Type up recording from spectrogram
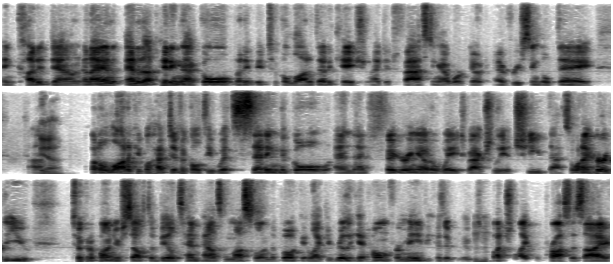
and cut it down. And I en- ended up hitting that goal, but it, it took a lot of dedication. I did fasting. I worked out every single day. Um, yeah. but a lot of people have difficulty with setting the goal and then figuring out a way to actually achieve that. So when I heard that you took it upon yourself to build 10 pounds of muscle in the book, it like it really hit home for me because it, it was Mhm. much like the process I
